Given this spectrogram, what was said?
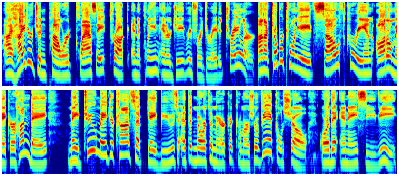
a hydrogen powered Class 8 truck and a clean energy refrigerated trailer. On October 28th, South Korean automaker Hyundai made two major concept debuts at the North America Commercial Vehicle Show, or the NACV.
